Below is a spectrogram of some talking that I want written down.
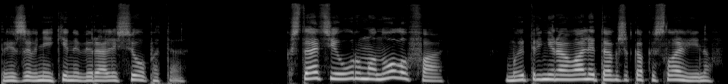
Призывники набирались опыта. Кстати, Урман Олафа мы тренировали так же, как и славинов.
